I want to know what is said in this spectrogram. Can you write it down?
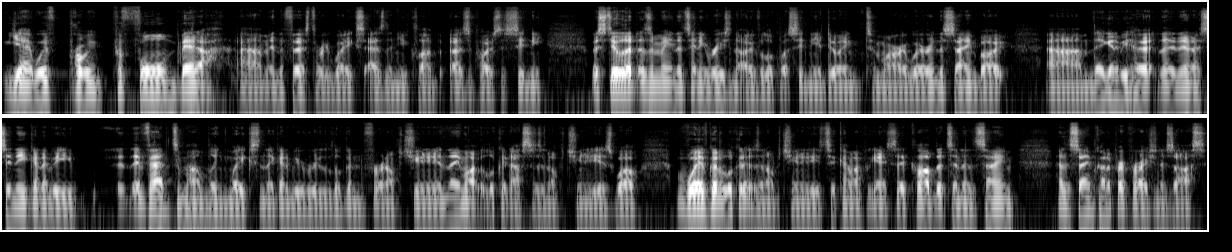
yeah, we've probably performed better um, in the first three weeks as the new club as opposed to Sydney. But still, that doesn't mean there's any reason to overlook what Sydney are doing tomorrow. We're in the same boat. Um, they're going to be hurt. They're, you know, Sydney are going to be. They've had some humbling weeks, and they're going to be really looking for an opportunity. And they might look at us as an opportunity as well. We've got to look at it as an opportunity to come up against a club that's in the same, has the same kind of preparation as us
